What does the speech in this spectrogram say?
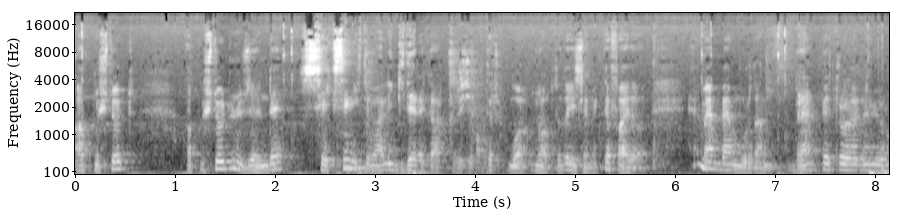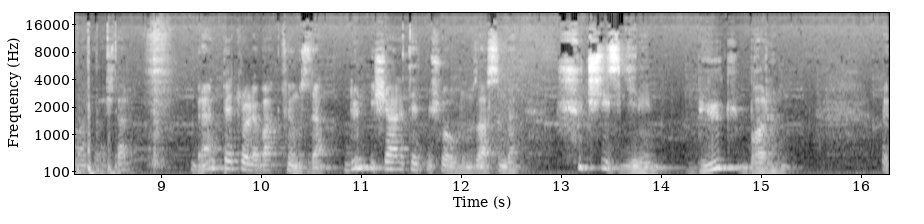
64, 64'ün üzerinde 80 ihtimali giderek arttıracaktır. Bu noktada izlemekte fayda var. Hemen ben buradan Brent petrole dönüyorum arkadaşlar. Brent petrole baktığımızda dün işaret etmiş olduğumuz aslında şu çizginin büyük barın e,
